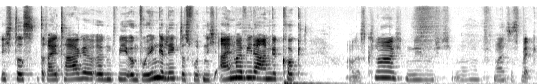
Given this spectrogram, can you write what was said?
Ich das drei Tage irgendwie irgendwo hingelegt, das wurde nicht einmal wieder angeguckt. Alles klar, ich, ich schmeiß es weg.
